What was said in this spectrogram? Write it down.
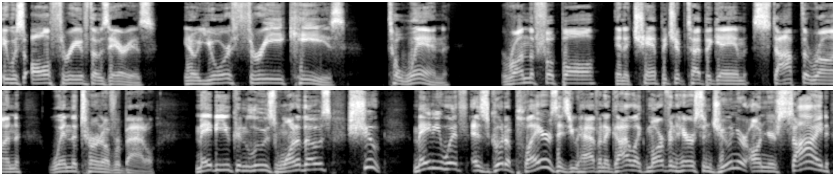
It was all three of those areas. You know, your three keys to win run the football in a championship type of game, stop the run, win the turnover battle. Maybe you can lose one of those. Shoot, maybe with as good a players as you have and a guy like Marvin Harrison Jr. on your side,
